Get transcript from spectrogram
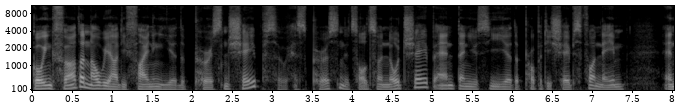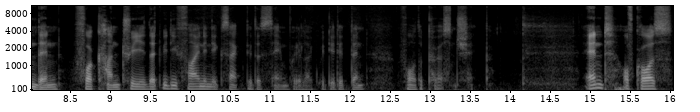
Going further, now we are defining here the person shape. So as person, it's also a node shape, and then you see here the property shapes for name and then for country that we define in exactly the same way like we did it then for the person shape. And of course,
